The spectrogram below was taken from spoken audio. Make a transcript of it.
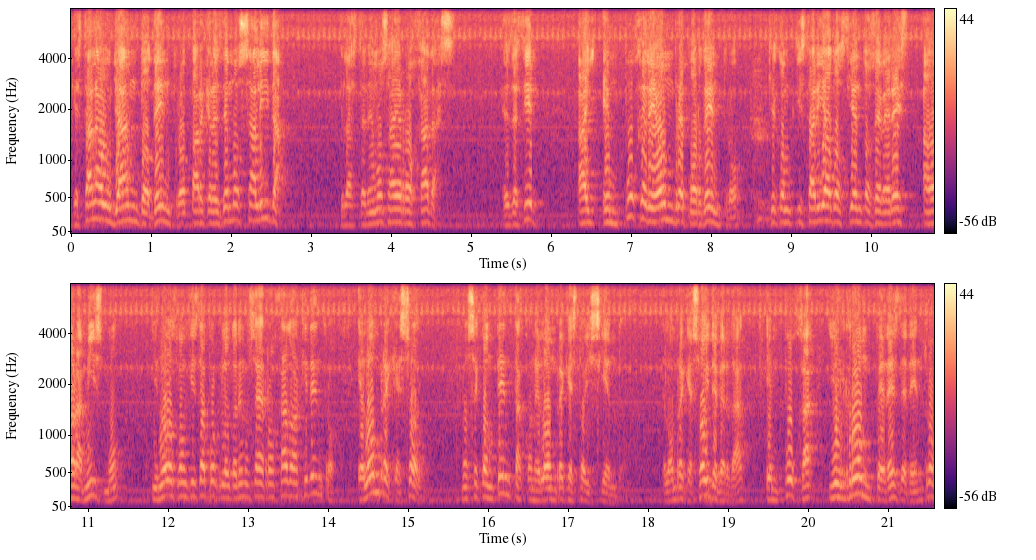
que están aullando dentro para que les demos salida y las tenemos arrojadas. Es decir, hay empuje de hombre por dentro que conquistaría 200 de Everest ahora mismo y no los conquista porque lo tenemos arrojado aquí dentro. El hombre que soy no se contenta con el hombre que estoy siendo. El hombre que soy de verdad empuja y rompe desde dentro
